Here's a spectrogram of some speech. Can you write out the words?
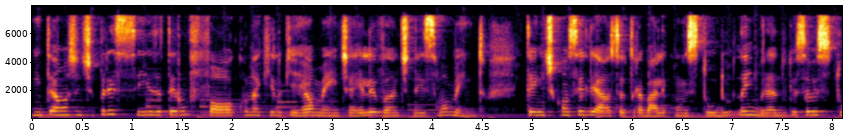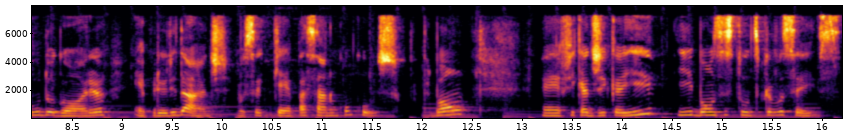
Então a gente precisa ter um foco naquilo que realmente é relevante nesse momento. Tente conciliar o seu trabalho com o estudo, lembrando que o seu estudo agora é prioridade. Você quer passar num concurso, tá bom? É, fica a dica aí e bons estudos para vocês.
